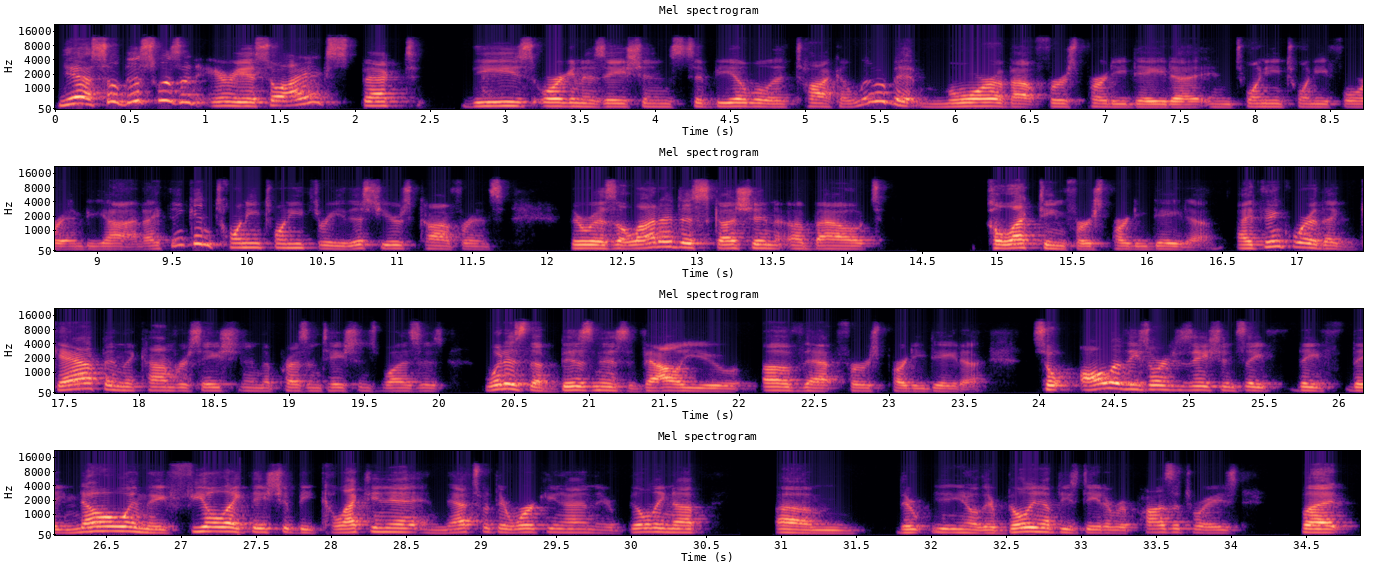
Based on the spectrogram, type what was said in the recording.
Yeah, so this was an area. So I expect these organizations to be able to talk a little bit more about first party data in 2024 and beyond. I think in 2023, this year's conference, there was a lot of discussion about collecting first party data. I think where the gap in the conversation in the presentations was is what is the business value of that first party data? So all of these organizations they they they know and they feel like they should be collecting it and that's what they're working on. They're building up um, they're you know they're building up these data repositories but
